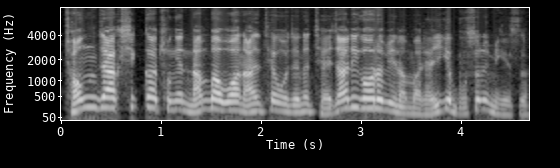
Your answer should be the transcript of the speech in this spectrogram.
정작 시가총액 넘버원 알테오젠은 제자리 걸음이란 말이야. 이게 무슨 의미겠어?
